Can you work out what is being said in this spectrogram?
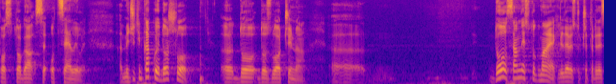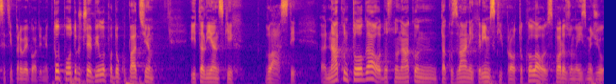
posle toga se ocelile. Međutim, kako je došlo e, do, do zločina? E, do 18. maja 1941. godine to područje je bilo pod okupacijom italijanskih vlasti. Nakon toga, odnosno nakon takozvanih rimskih protokola, sporazuma između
